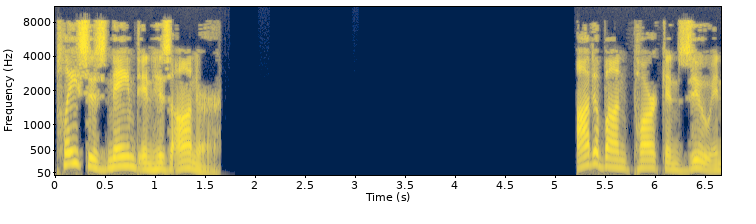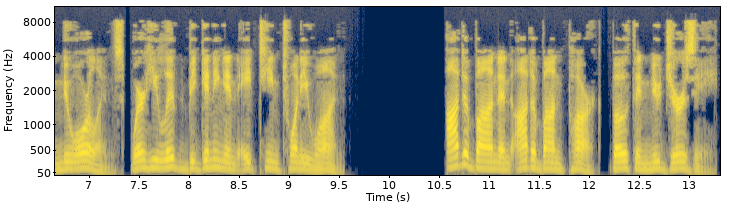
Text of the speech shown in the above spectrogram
Places named in his honor Audubon Park and Zoo in New Orleans, where he lived beginning in 1821. Audubon and Audubon Park, both in New Jersey.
